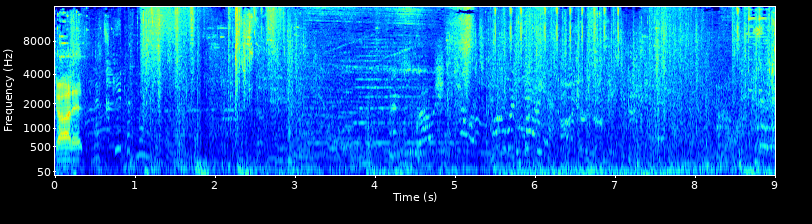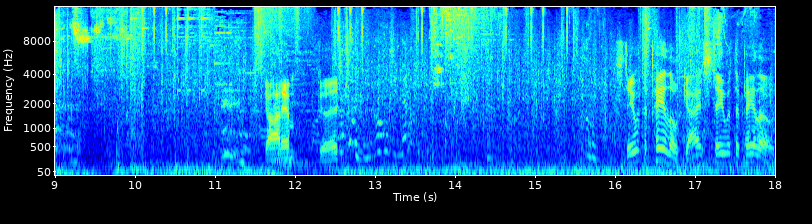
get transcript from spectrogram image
Got it. Got him. Good. Stay with the payload, guys. Stay with the payload.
